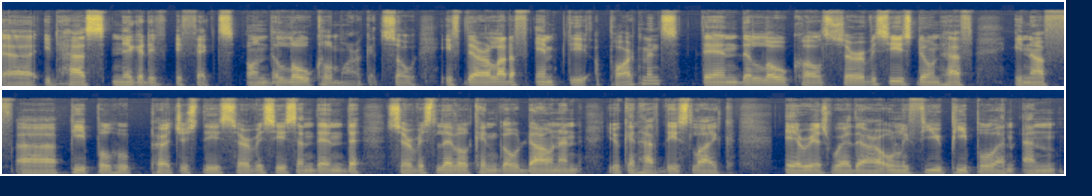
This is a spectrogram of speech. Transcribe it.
uh, it has negative effects on the local market. So if there are a lot of empty apartments, then the local services don't have enough uh, people who purchase these services, and then the service level can go down, and you can have these like areas where there are only few people and, and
